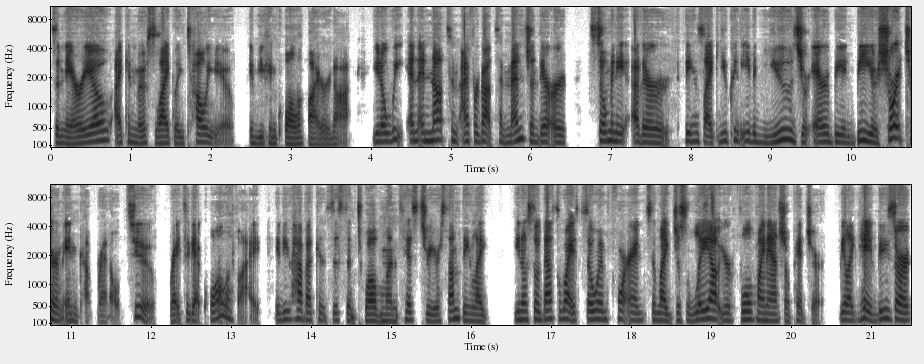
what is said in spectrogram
scenario, I can most likely tell you if you can qualify or not. You know, we and and not to I forgot to mention there are so many other things like you can even use your Airbnb, your short-term income rental too, right? To get qualified. If you have a consistent 12 month history or something like, you know, so that's why it's so important to like just lay out your full financial picture. Be like, hey, these are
